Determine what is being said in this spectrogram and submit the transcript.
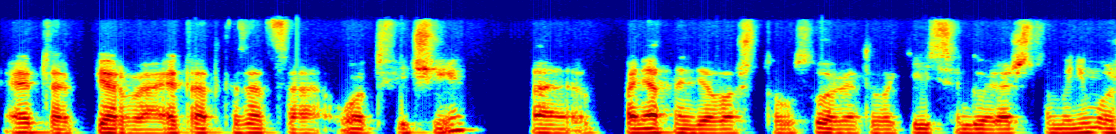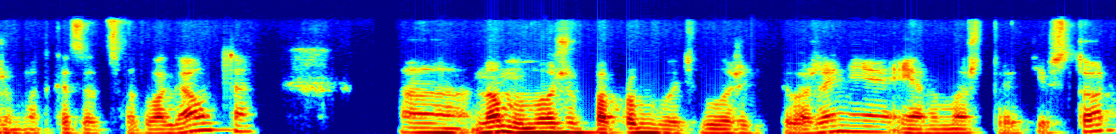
Это первое, это отказаться от фичи. Э, понятное дело, что условия этого кейса говорят, что мы не можем отказаться от логаута, а, но мы можем попробовать выложить приложение, и оно может пойти в стор.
